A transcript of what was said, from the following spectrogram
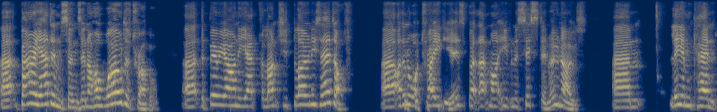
Uh, Barry Adamson's in a whole world of trouble. Uh, the biryani he had for lunch is blowing his head off. Uh, I don't know what trade he is, but that might even assist him. Who knows? Um, Liam Kent,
